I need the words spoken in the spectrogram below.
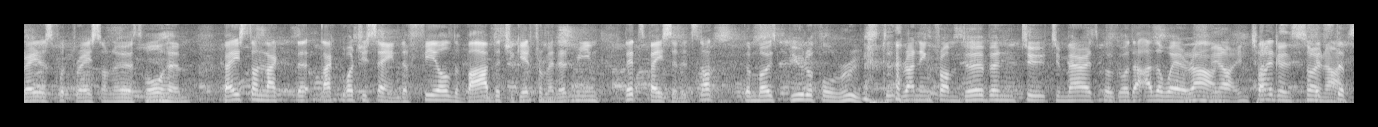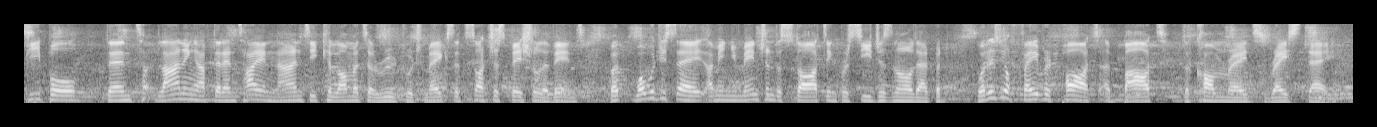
greatest foot race on earth for him, based on like the, like what you're saying, the feel, the vibe that you get from it. I mean, let's face it, it's not the most beautiful route to running from Durban to to Maritzburg or the other way mm, around. yeah, in Changa it's- is so it's nice. the people then lining up that entire 90 kilometer route, which makes it such a special event. But what would you say? I mean, you mentioned the starting procedures and all that, but what is your favorite part about the Comrades race day?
